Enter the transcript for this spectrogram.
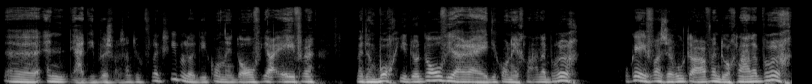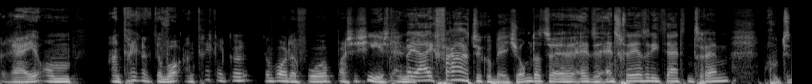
Eh, en ja, die bus was natuurlijk flexibeler. Die kon in Dolvia even met een bochtje door Dolvia rijden. Die kon in Glanenbrug ook even van zijn route af en door Glanenbrug rijden om aantrekkelijk te wo- aantrekkelijker te worden voor passagiers. En Maar ja, ik vraag natuurlijk een beetje, omdat uh, Enschede had die tijd een tram. Maar goed, er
